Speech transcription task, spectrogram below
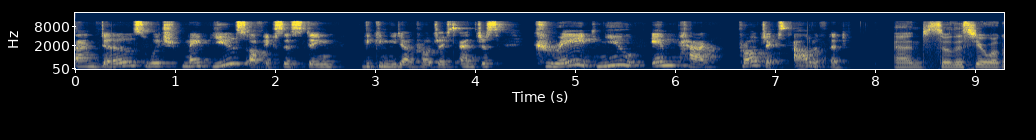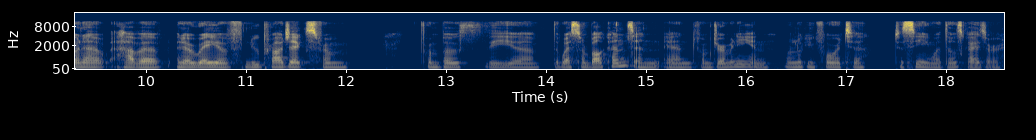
and those which make use of existing Wikimedia projects and just create new impact projects out of it. And so this year we're going to have a, an array of new projects from from both the uh, the Western Balkans and and from Germany, and we're looking forward to to seeing what those guys are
